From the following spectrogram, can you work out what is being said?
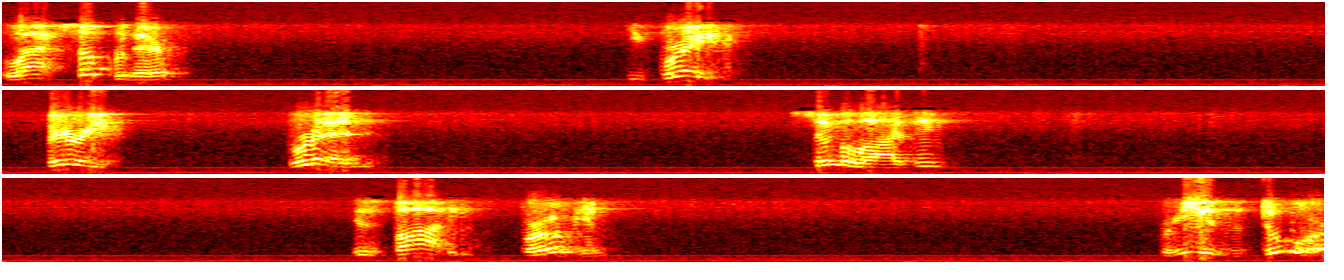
the Last Supper there, he break very bread, symbolizing his body broken, for he is the door,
